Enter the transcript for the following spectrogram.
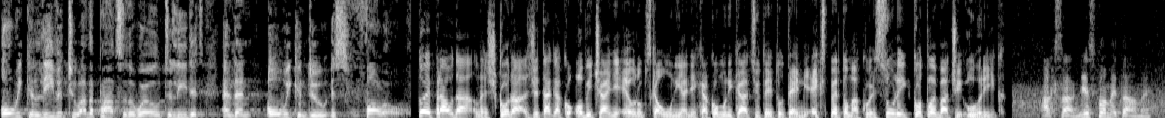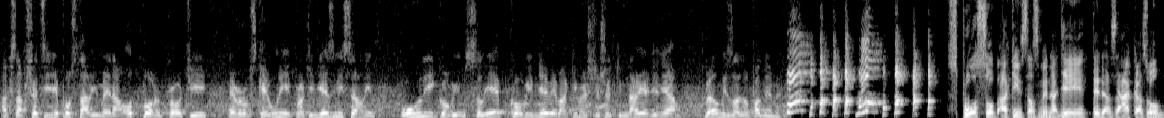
or we can leave it to other parts of the world to lead it, and then all we can do is follow. To je pravda, len škoda, že tak ako obyčajne Európska únia nechá komunikáciu tejto témy expertom ako je Sulík, Kotleba či Uhrík. Ak sa nespamätáme, ak sa všetci nepostavíme na odpor proti Európskej únii, proti nezmyselným uhlíkovým, sliepkovým, neviem akým ešte všetkým nariadeniam, veľmi zle dopadneme. Spôsob, akým sa zmena deje, teda zákazom,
